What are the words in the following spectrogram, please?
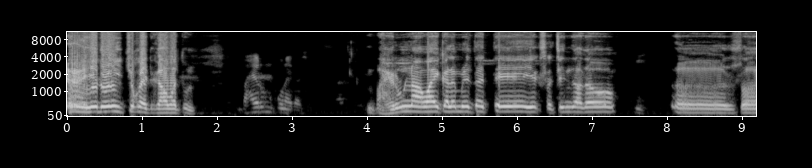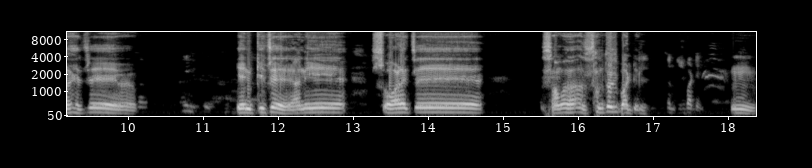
हे दोन इच्छुक आहेत गावातून. बाहेरून कोण आहेत? बाहेरून नाव ऐकायला मिळतात ते. एक सचिन जाधव ह्याचे एनकीचे आणि सोहळ्याचे संतोष पाटील. संतोष पाटील. हम्म.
